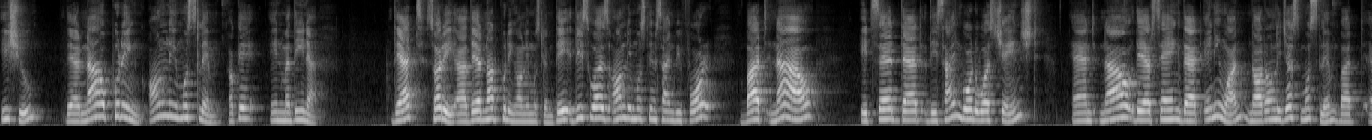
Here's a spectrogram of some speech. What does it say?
issue? They are now putting only Muslim, okay, in Medina. That, sorry, uh, they are not putting only Muslim. They, this was only Muslim sign before, but now it said that the signboard was changed and now they are saying that anyone not only just muslim but uh,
